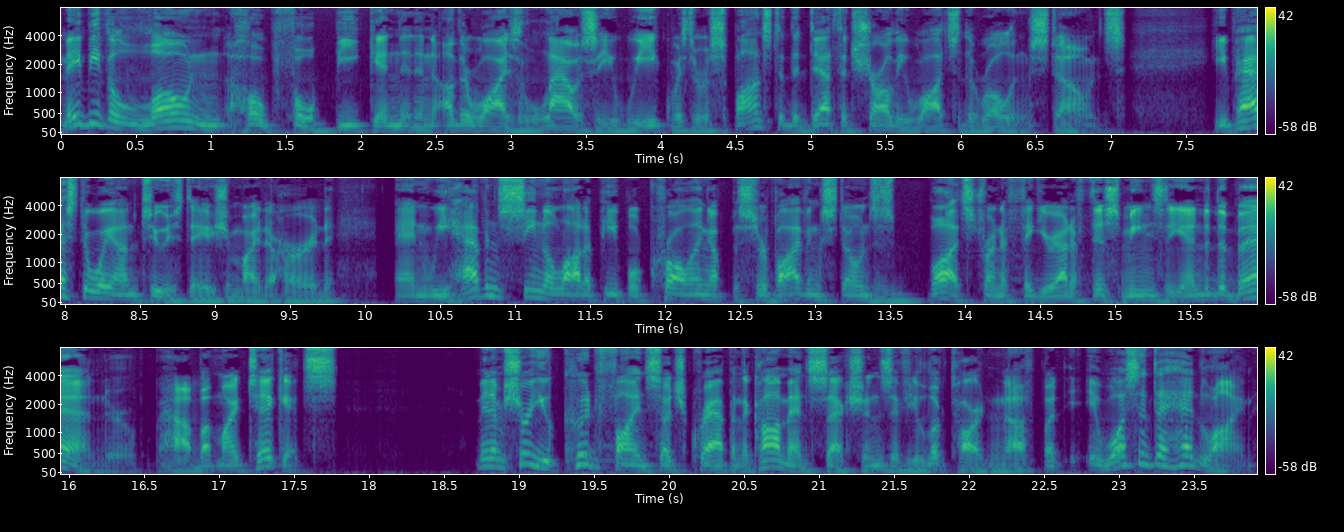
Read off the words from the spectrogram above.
Maybe the lone hopeful beacon in an otherwise lousy week was the response to the death of Charlie Watts of the Rolling Stones. He passed away on Tuesday, as you might have heard, and we haven't seen a lot of people crawling up the surviving Stones' butts trying to figure out if this means the end of the band, or how about my tickets? I mean, I'm sure you could find such crap in the comments sections if you looked hard enough, but it wasn't a headline.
